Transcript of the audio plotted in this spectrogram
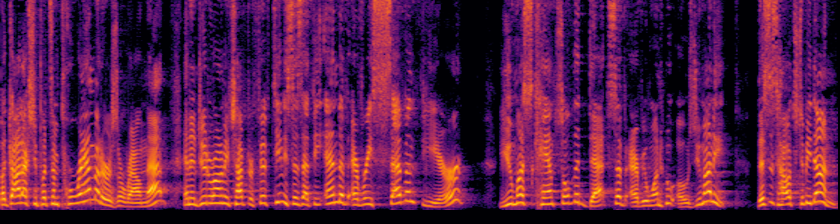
but God actually put some parameters around that. And in Deuteronomy chapter 15, he says, at the end of every seventh year, you must cancel the debts of everyone who owes you money. This is how it's to be done.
